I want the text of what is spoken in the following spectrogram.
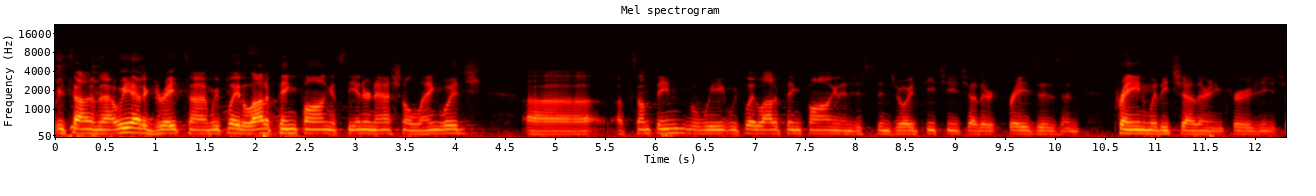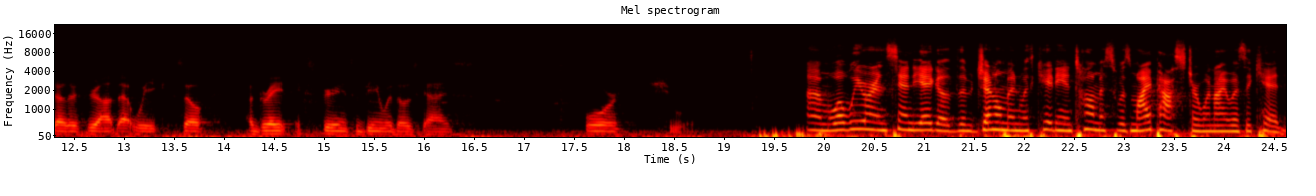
we taught him that. We had a great time. We played a lot of ping pong. It's the international language uh, of something. We, we played a lot of ping pong and just enjoyed teaching each other phrases and praying with each other and encouraging each other throughout that week. So, a great experience of being with those guys for. Um, while we were in San Diego, the gentleman with Katie and Thomas was my pastor when I was a kid.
